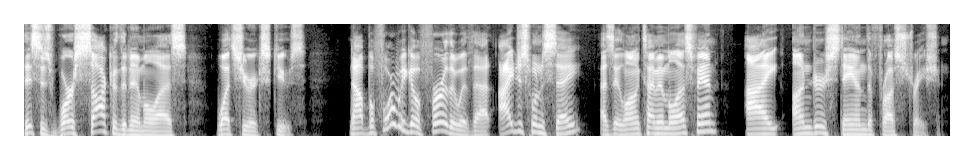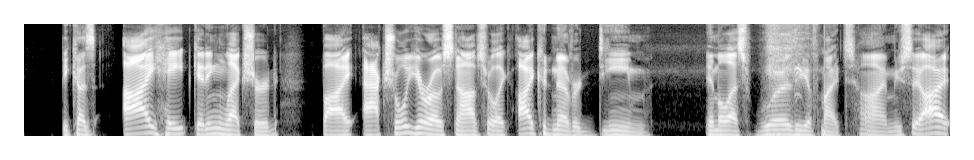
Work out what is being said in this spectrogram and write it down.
this is worse soccer than MLS. What's your excuse? Now, before we go further with that, I just want to say, as a longtime MLS fan, I understand the frustration because I hate getting lectured by actual Euro snobs who are like, I could never deem MLS worthy of my time. You say, I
